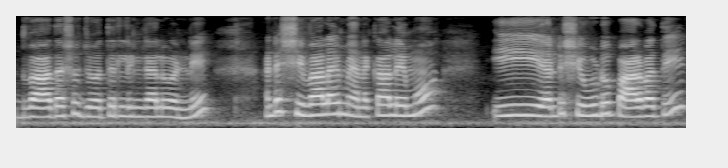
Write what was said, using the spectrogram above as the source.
ద్వాదశ జ్యోతిర్లింగాలు అండి. అంటే శివాలయం వెనకాలేమో ఈ అంటే శివుడు పార్వతి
